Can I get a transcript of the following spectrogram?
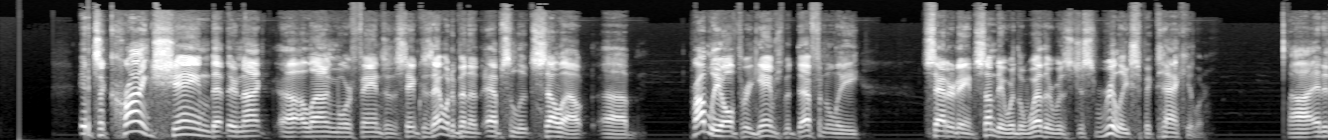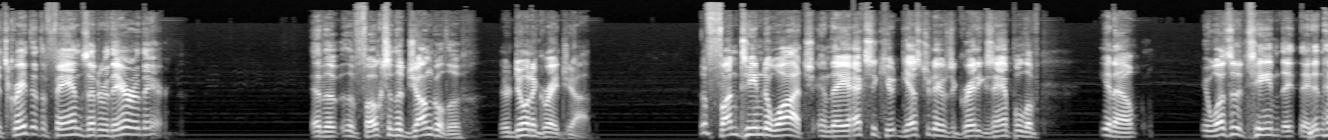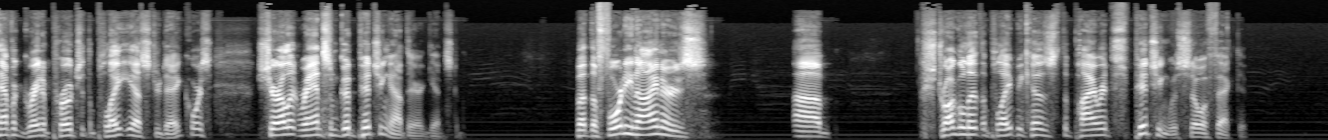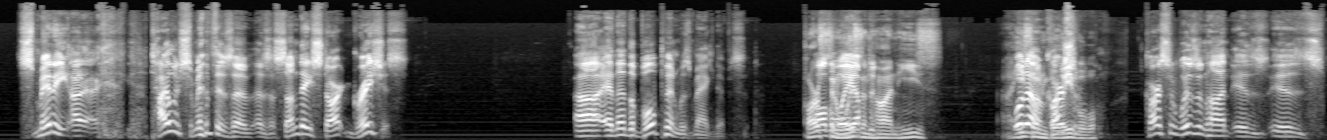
It's a crying shame that they're not uh, allowing more fans in the stadium because that would have been an absolute sellout. Uh, probably all three games, but definitely Saturday and Sunday, where the weather was just really spectacular. Uh, and it's great that the fans that are there are there, and the the folks in the jungle, the, they're doing a great job. A fun team to watch, and they execute. Yesterday was a great example of, you know, it wasn't a team they, they didn't have a great approach at the plate yesterday. Of course, Charlotte ran some good pitching out there against them. But the 49ers uh, struggled at the plate because the Pirates' pitching was so effective. Smitty, uh, Tyler Smith is a as a Sunday start, gracious. Uh, and then the bullpen was magnificent. Carson All the way up to- he's uh, Well, he's no, unbelievable. Carson Whisenhunt is is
